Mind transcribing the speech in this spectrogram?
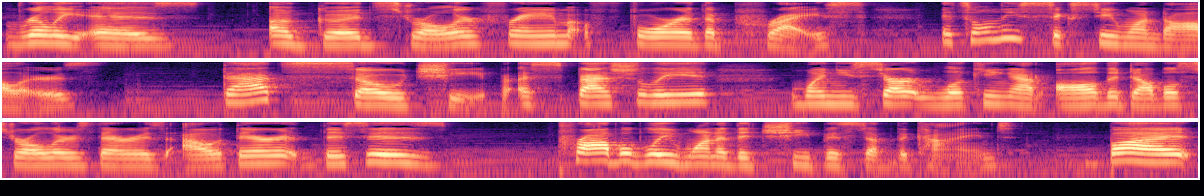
really is a good stroller frame for the price it's only $61. That's so cheap, especially when you start looking at all the double strollers there is out there. This is probably one of the cheapest of the kind. But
